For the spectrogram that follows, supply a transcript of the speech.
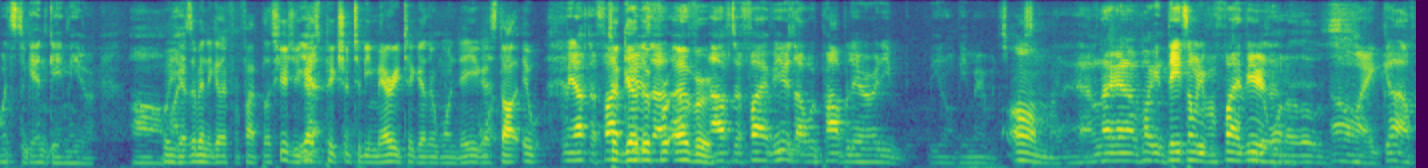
What's the end game here? Um, Well, you I- guys have been together for five plus years. You guys pictured to be married together one day. You guys thought it. I mean, after five Together years, I- forever. after five years, I would probably already, you know, be married with this Oh person. my I'm not gonna fucking date somebody for five years. You're one of those. Oh my god,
